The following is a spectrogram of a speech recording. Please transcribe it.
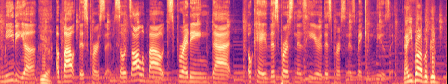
media Yeah. about this person. So it's all about spreading that. Okay, this person is here. This person is making music. Now you brought up a good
